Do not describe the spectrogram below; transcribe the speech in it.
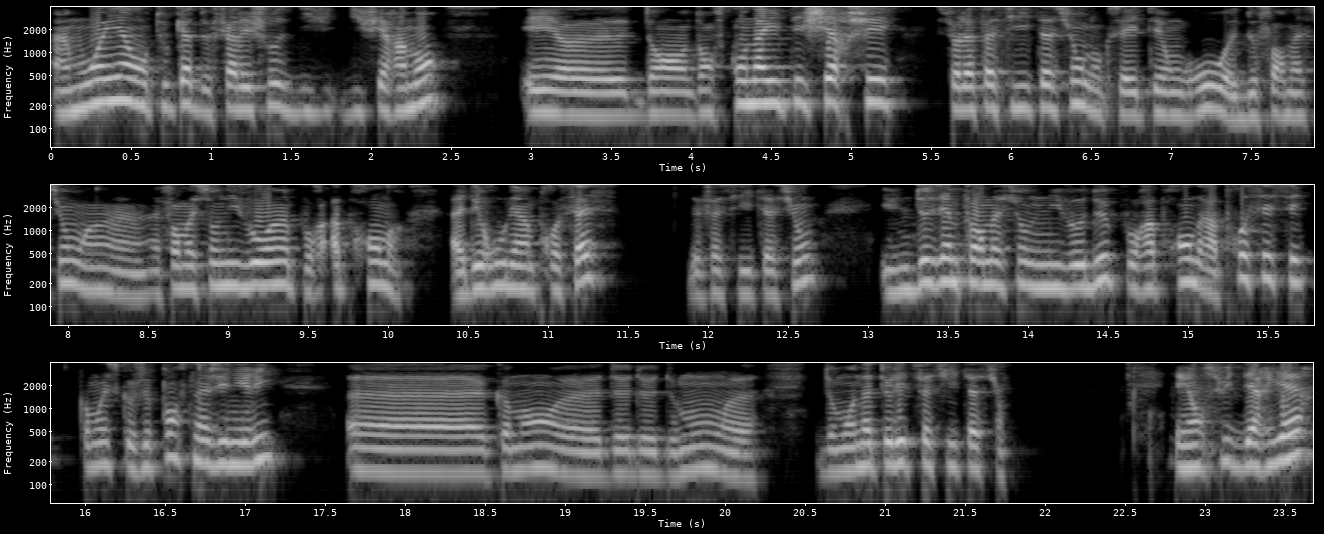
un, moyen, en tout cas, de faire les choses différemment. Et dans, dans, ce qu'on a été chercher sur la facilitation, donc ça a été en gros euh, deux formations. Hein, formation niveau 1 pour apprendre à dérouler un process de facilitation et une deuxième formation de niveau 2 pour apprendre à processer. Comment est-ce que je pense l'ingénierie euh, euh, de, mon, de mon atelier de facilitation. Et ensuite derrière,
